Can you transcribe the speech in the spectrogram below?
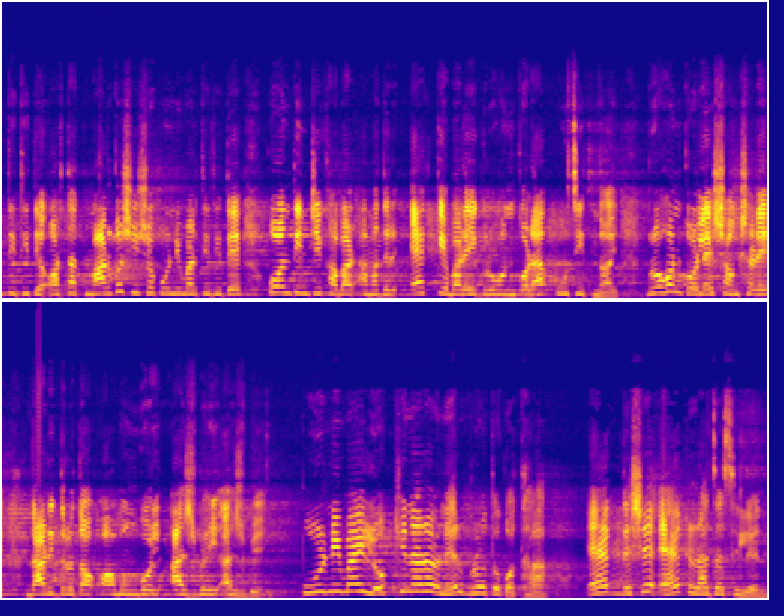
পূর্ণিমা তিথিতে, অর্থাৎ মার্গশীর্ষ পূর্ণিমার তিথিতে, কোন তিনটি খাবার আমাদের একেবারেই গ্রহণ করা উচিত নয়? গ্রহণ করলে সংসারে দারিদ্রতা অমঙ্গল আসবেই আসবে। পূর্ণিমায় লক্ষ্মীনারায়ণের ব্রত কথা। এক দেশে এক রাজা ছিলেন।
